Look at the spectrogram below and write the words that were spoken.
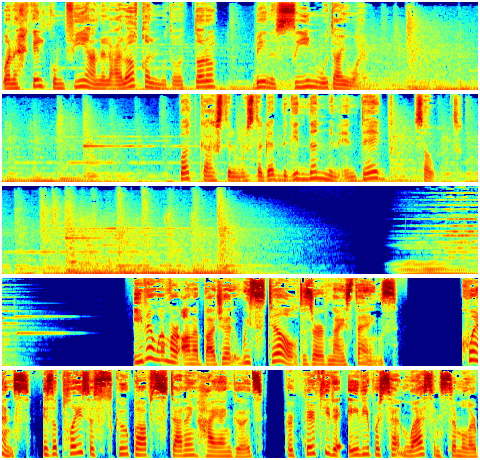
ونحكي لكم فيه عن العلاقة المتوترة بين الصين وتايوان بودكاست المستجد جدا من إنتاج صوت Even when we're on a budget, we still deserve nice things. Quince is a place to scoop up stunning high-end goods for 50 to 80% less than similar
